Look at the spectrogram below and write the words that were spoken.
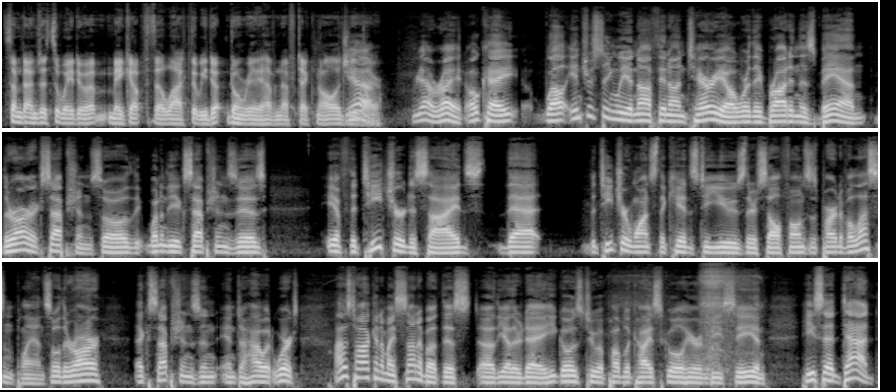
sometimes it's a way to make up for the lack that we don't really have enough technology yeah. there. Yeah, right. Okay. Well, interestingly enough, in Ontario, where they brought in this ban, there are exceptions. So the, one of the exceptions is if the teacher decides that the teacher wants the kids to use their cell phones as part of a lesson plan. So there are exceptions in, into how it works. I was talking to my son about this uh, the other day. He goes to a public high school here in BC, and he said, Dad,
